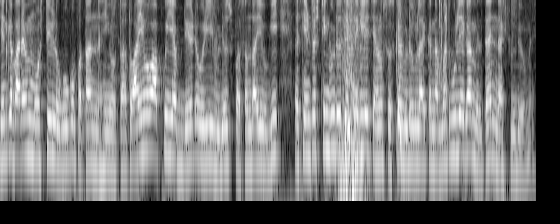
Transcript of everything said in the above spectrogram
जिनके बारे में मोस्टली लोगों को पता नहीं होता। तो आई हो आपको ये अपडेट और ये वीडियोज़ पसंद आई होगी। ऐसी इंटरेस्टिंग वीडियो देखने के लिए चैनल सब्सक्राइब वीडियो को लाइक करना मत भूलिएगा मिलता है नेक्स्ट वीडियो में।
